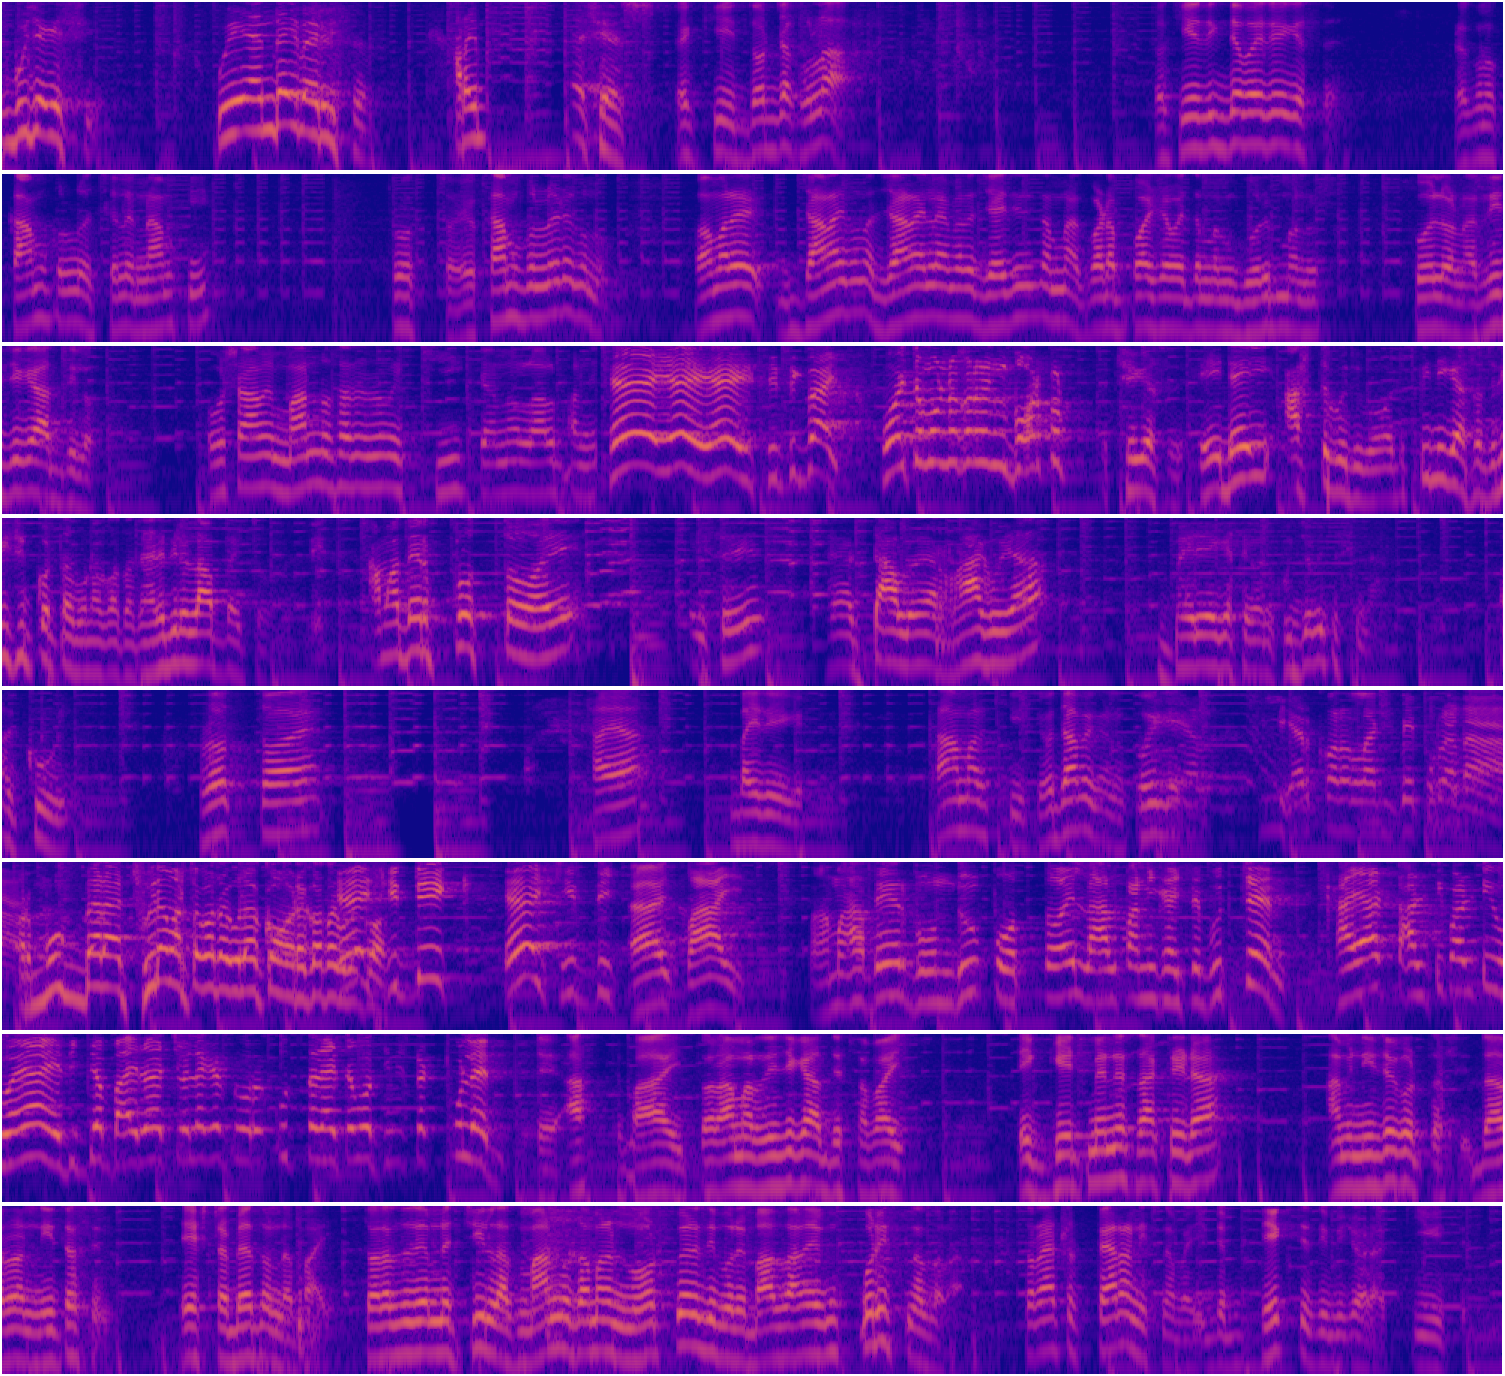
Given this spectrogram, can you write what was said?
আমি বুঝে গেছি। ওই এন্দাই বাইর হইছে আর শেষ। কি, দরজা খোলা? তো কি এদিক দিয়ে বাইরে গেছে? এটা কোনো কাম করল? ছেলের নাম কি? প্রত্যয়। কাম করল এটা কোনো? আমারে জানাইবো না? জানাইলে আমি যাইতে দিতাম না। কটা পয়সা পাইতাম আমি গরিব মানুষ। কইলো না। রিজিকে হাত দিল। অবশ্য আমি মান্য স্যারের রুমে কি কেন লাল পানি? এই এই এই সিদ্দিক ভাই ওই তো মনে করেন বরকত ঠিক আছে এইটাই আসতে কই দিব? হয়তো পিনি গেছে রিসিভ করতে পারব না কথা ঝাড়ে দিলে লাভ পাইতো আমাদের প্রত্যয় এসে হ্যাঁ, ডাল হইয়া রাগ হইয়া বেরিয়ে গেছে এবার খুঁজে পেতেছি না। আর কুই? প্রত্যয় খায়া বাইরে গেছে। তা আমার কি? ও যাবে কেন? কই গে- ক্লিয়ার করা লাগবে পুরাটা। আর মুখ বেড়া ছুঁড়ে মারতো কথাগুলো করে কথাগুলো এই। সিদ্দিক এই সিদ্দিক। ভাই আমাদের বন্ধু প্রত্যয় লাল পানি খাইছে বুঝছেন? খায়ার টাল্টি পাল্টি হয়ে এদিক দিয়ে বাইরে হয়ে চলে গেছে ওরা কুত্তে যাইতে জিনিসটা খুলেন। আসতে ভাই তোর আমার রিজিকে হাত দিস না ভাই। এই গেটম্যানের চাকরিটা আমি নিজে করতেছি দারোয়ান নিতেছি এক্সট্রা বেতনটা পাই। তোরা যদি এমনি চিল চিল্লাস মানুষ আমার নোট করে দিব রে বাজ আমি করিস না তোরা। তোরা এত প্যারা নিস না ভাই দেখতেছি বিষয়টা কি হয়েছে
